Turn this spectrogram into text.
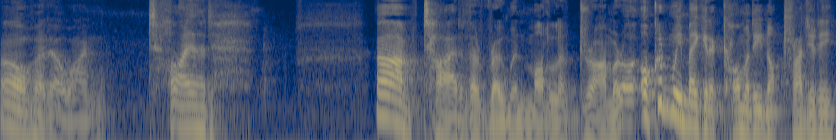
Oh, but oh, I'm tired. Oh, I'm tired of the Roman model of drama. Or, or couldn't we make it a comedy, not tragedy?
